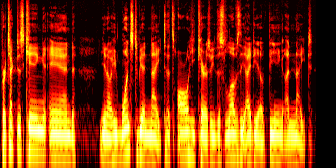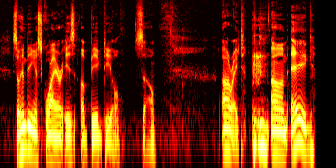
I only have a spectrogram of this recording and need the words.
protect his king, and you know, he wants to be a knight. That's all he cares. He just loves the idea of being a knight. So him being a squire is a big deal. So, all right, um, Egg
